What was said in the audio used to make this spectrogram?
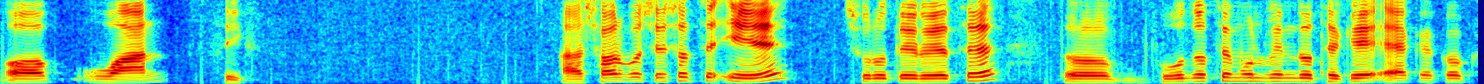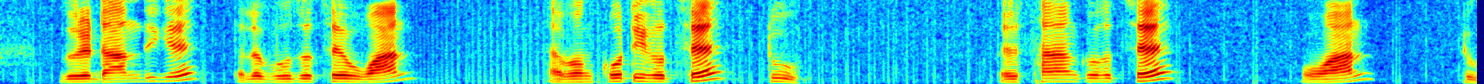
অফ ওয়ান সিক্স আর সর্বশেষ হচ্ছে এ, শুরুতে রয়েছে, তো ভুজ হচ্ছে মূলবিন্দু থেকে এক একক দূরে ডান দিকে, তাহলে ভুজ হচ্ছে ওয়ান এবং কোটি হচ্ছে টু। স্থানাঙ্ক হচ্ছে ওয়ান, টু।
